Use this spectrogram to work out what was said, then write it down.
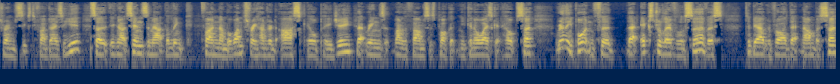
365 days a year. So, you know, it sends them out the link, phone number 1300 ask LPG. That rings at one of the pharmacist's pocket and you can always get help. So really important for that extra level of service to be able to provide that number. So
